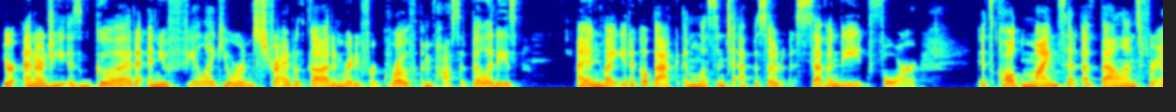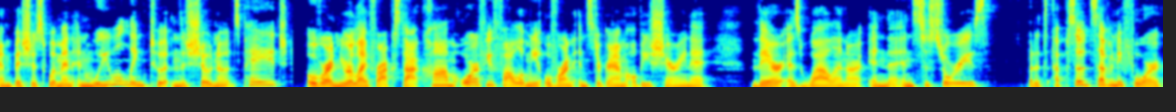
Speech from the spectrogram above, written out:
your energy is good and you feel like you are in stride with God and ready for growth and possibilities, I invite you to go back and listen to episode 74. It's called Mindset of Balance for Ambitious Women, and we will link to it in the show notes page over on yourliferocks.com. Or if you follow me over on Instagram, I'll be sharing it there as well in our in the Insta stories. But it's episode 74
